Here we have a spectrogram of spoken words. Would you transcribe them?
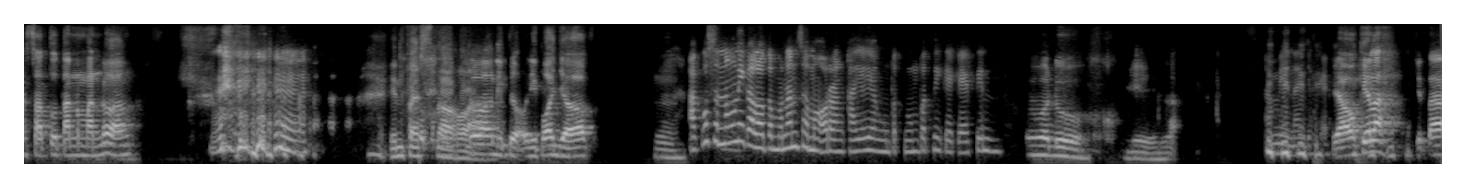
satu tanaman doang. investor lah doang di, di pojok. Hmm. Aku seneng nih kalau temenan sama orang kaya yang ngumpet-ngumpet nih kayak Kevin. Waduh, gila. Amin aja. Kevin. Ya oke lah, kita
